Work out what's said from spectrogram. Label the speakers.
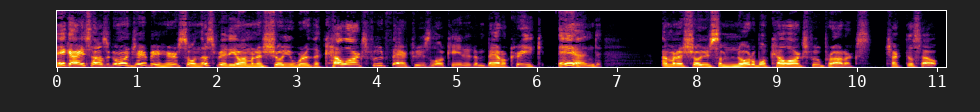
Speaker 1: Hey guys, how's it going? JB here. So in this video, I'm going to show you where the Kellogg's Food Factory is located in Battle Creek, and I'm going to show you some notable Kellogg's food products. Check this out.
